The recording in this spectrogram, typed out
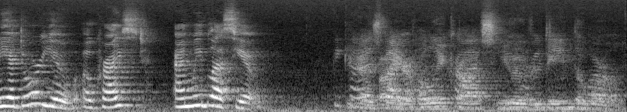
We adore you, O Christ, and we bless you. Because by your holy cross you have redeemed the world.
